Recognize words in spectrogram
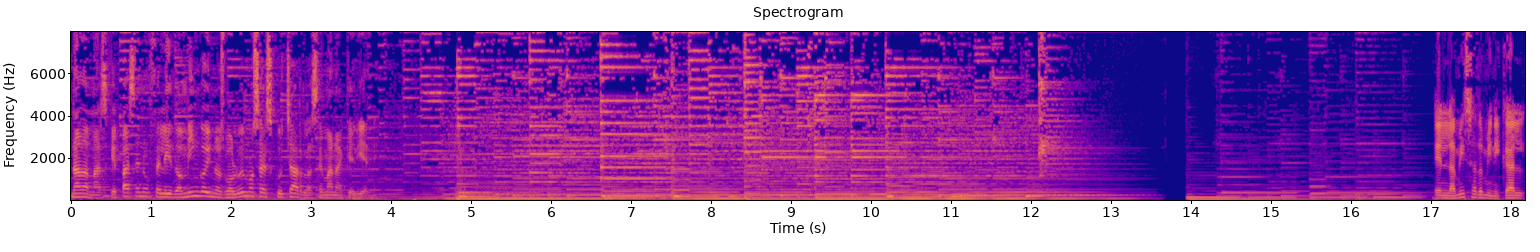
Nada más, que pasen un feliz domingo y nos volvemos a escuchar la semana que viene. En la misa dominical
